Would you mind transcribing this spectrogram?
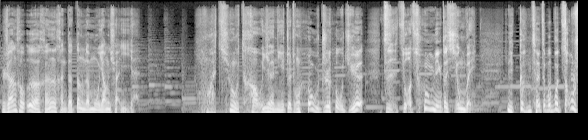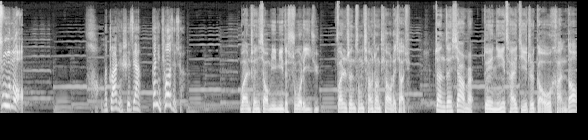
然后恶狠狠地瞪了牧羊犬一眼。我就讨厌你这种后知后觉、自作聪明的行为！你刚才怎么不早说呢？好了，抓紧时间，赶紧跳下去！万晨笑眯眯地说了一句，翻身从墙上跳了下去，站在下面对尼采几只狗喊道：“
